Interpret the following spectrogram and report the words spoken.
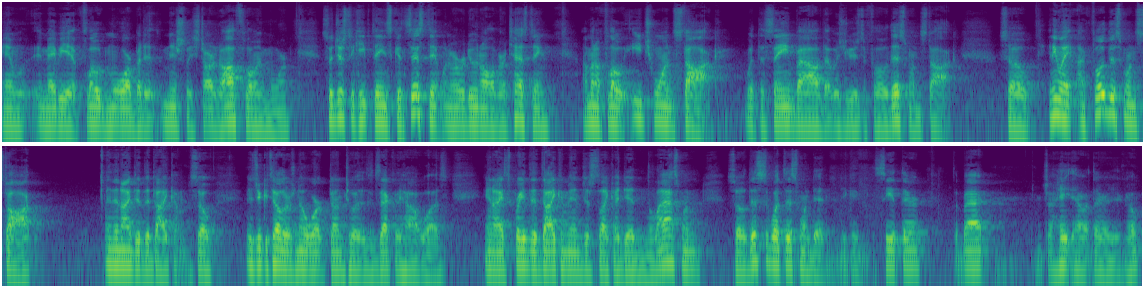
and maybe it flowed more, but it initially started off flowing more. So just to keep things consistent when we're doing all of our testing, I'm going to flow each one stock with the same valve that was used to flow this one stock. So anyway, I flowed this one stock and then I did the Dykem. So as you can tell, there's no work done to it. It's exactly how it was. And I sprayed the Dykem in just like I did in the last one. So this is what this one did. You can see it there, the back, which I hate how it, there you go.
